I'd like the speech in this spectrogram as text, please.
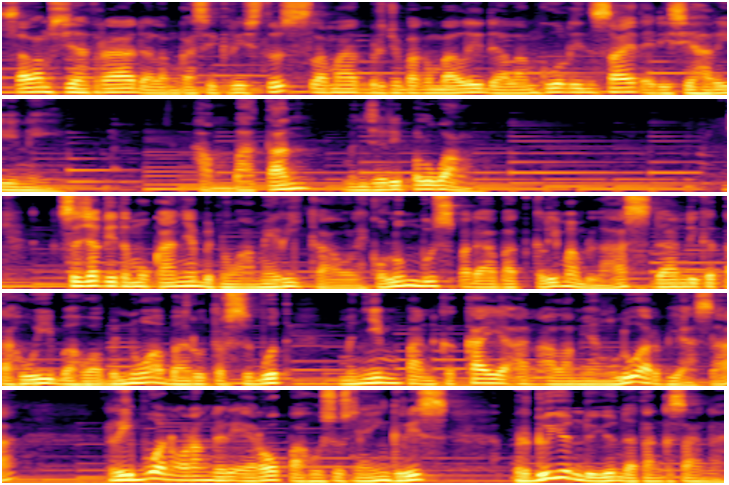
Salam sejahtera dalam kasih Kristus. Selamat berjumpa kembali dalam Cool Insight edisi hari ini. Hambatan menjadi peluang. Sejak ditemukannya benua Amerika oleh Columbus pada abad ke-15 dan diketahui bahwa benua baru tersebut menyimpan kekayaan alam yang luar biasa, ribuan orang dari Eropa khususnya Inggris berduyun-duyun datang ke sana.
